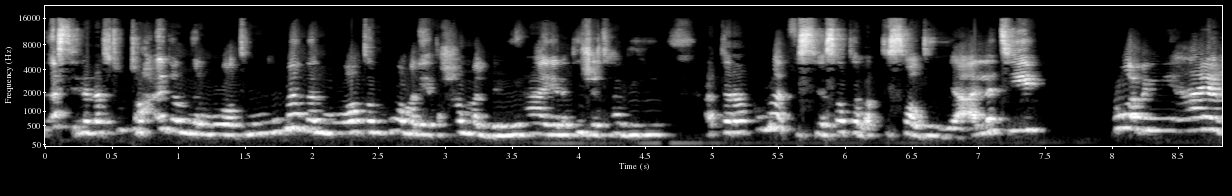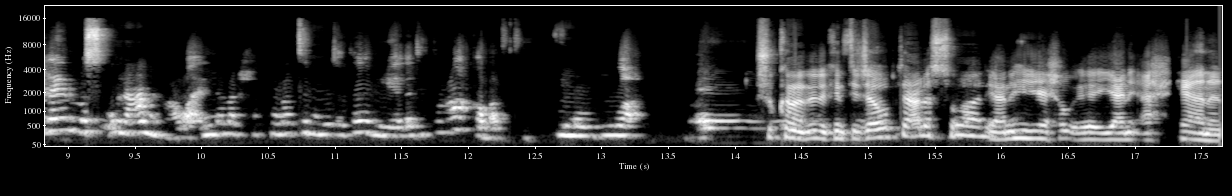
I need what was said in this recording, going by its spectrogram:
الأسئلة التي تطرح أيضا من المواطنين لماذا المواطن هو من يتحمل بالنهاية نتيجة هذه التراكمات في السياسات الاقتصادية التي هو بالنهاية غير مسؤول عنها وإنما الحكومات المتتالية التي تعاقبت في موضوع شكرا لك أنت جاوبت على السؤال يعني هي يعني أحيانا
